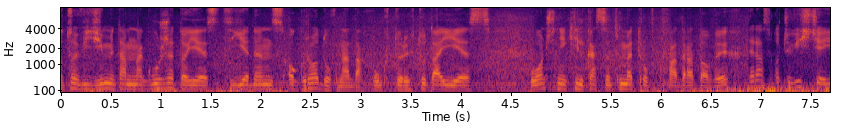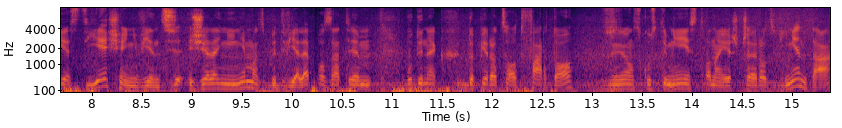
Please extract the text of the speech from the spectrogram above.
To, co widzimy tam na górze, to jest jeden z ogrodów na dachu, których tutaj jest łącznie kilkaset metrów kwadratowych. Teraz oczywiście jest jesień, więc zieleni nie ma zbyt wiele. Poza tym budynek dopiero co otwarto, w związku z tym nie jest ona jeszcze rozwinięta.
